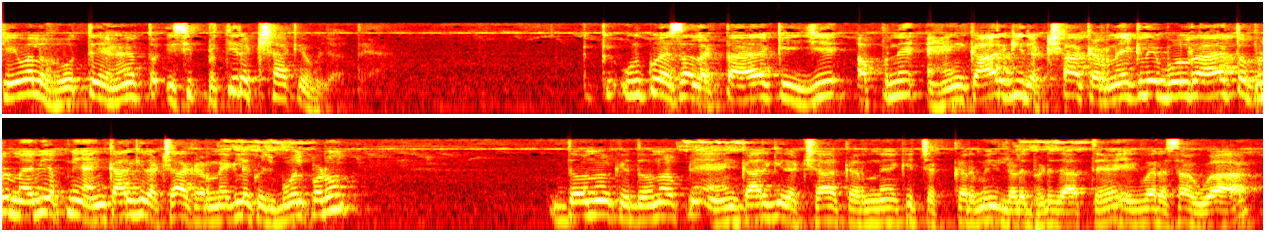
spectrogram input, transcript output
केवल होते हैं तो इसी प्रतिरक्षा के हो जाते हैं। क्योंकि उनको ऐसा लगता है कि ये अपने अहंकार की रक्षा करने के लिए बोल रहा है तो फिर मैं भी अपने अहंकार की रक्षा करने के लिए कुछ बोल पड़ूं। दोनों के दोनों अपने अहंकार की रक्षा करने के चक्कर में लड़ भिड़ जाते हैं। एक बार ऐसा हुआ,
